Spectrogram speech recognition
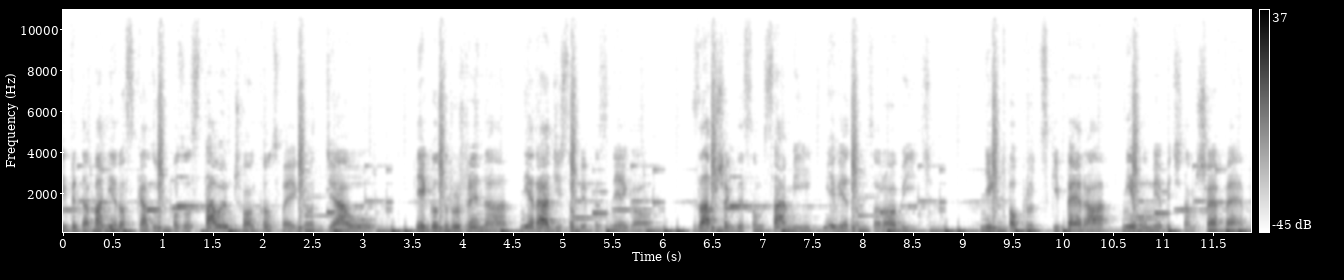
i wydawanie rozkazów pozostałym członkom swojego oddziału. Jego drużyna nie radzi sobie bez niego. Zawsze gdy są sami, nie wiedzą co robić. Nikt oprócz Skipera nie umie być tam szefem.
